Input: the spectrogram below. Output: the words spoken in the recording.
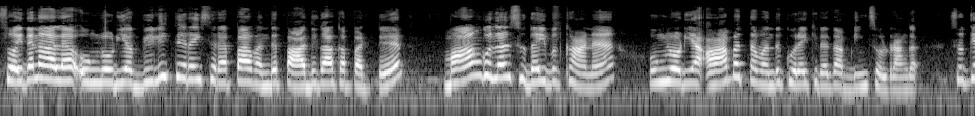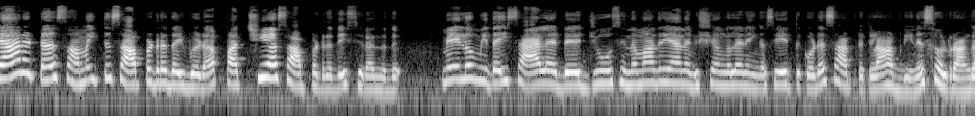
ஸோ இதனால் உங்களுடைய விழித்திரை சிறப்பாக வந்து பாதுகாக்கப்பட்டு மாங்குழல் சிதைவுக்கான உங்களுடைய ஆபத்தை வந்து குறைக்கிறது அப்படின்னு சொல்கிறாங்க ஸோ கேரட்டை சமைத்து சாப்பிட்றதை விட பச்சையாக சாப்பிட்றதே சிறந்தது. மேலும் இதை சாலடு ஜூஸ் இந்த மாதிரியான விஷயங்களை நீங்கள் சேர்த்து கூட சாப்பிட்டுக்கலாம் அப்படின்னு சொல்கிறாங்க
